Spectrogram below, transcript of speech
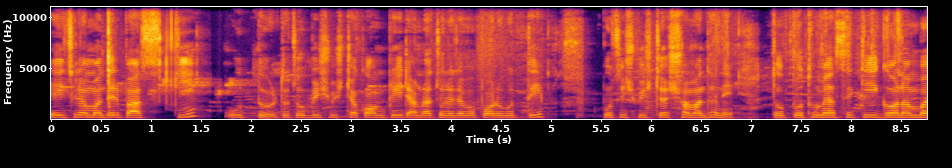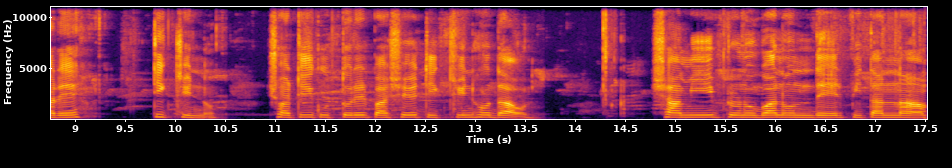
এই ছিল আমাদের পাঁচটি উত্তর। তো চব্বিশ পৃষ্ঠা কমপ্লিট আমরা চলে যাব পরবর্তী পঁচিশ পৃষ্ঠার সমাধানে। তো প্রথমে আছে কি? গ নাম্বারে টিক চিহ্ন। সঠিক উত্তরের পাশে টিক চিহ্ন দাও। স্বামী প্রণবানন্দের পিতার নাম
